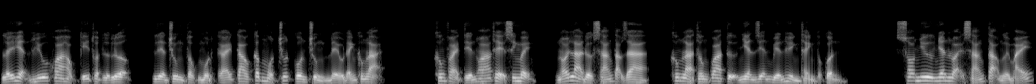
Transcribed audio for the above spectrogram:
lấy hiện hữu khoa học kỹ thuật lực lượng, liền trùng tộc một cái cao cấp một chút côn trùng đều đánh không lại. Không phải tiến hóa thể sinh mệnh, nói là được sáng tạo ra, không là thông qua tự nhiên diễn biến hình thành tộc quần. So như nhân loại sáng tạo người máy,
